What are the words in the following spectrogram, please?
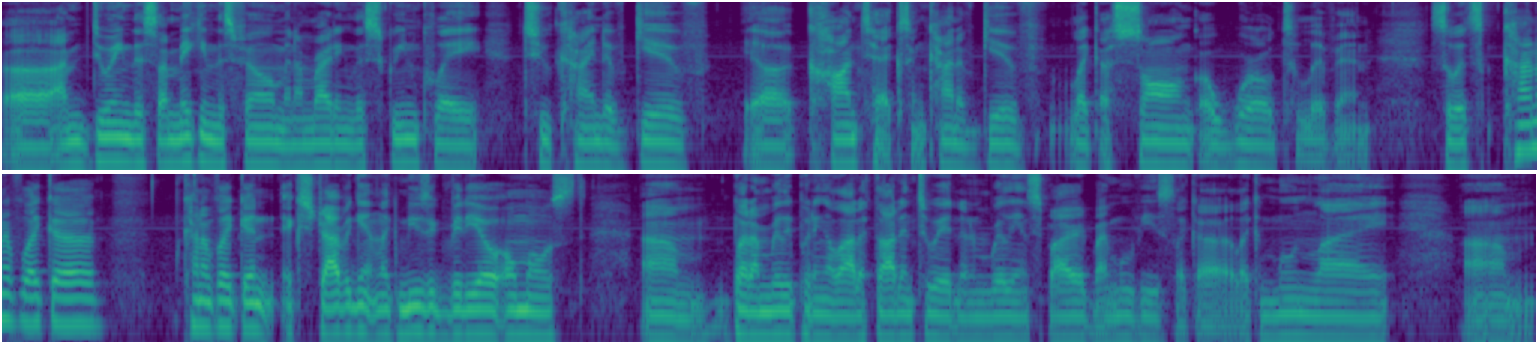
uh, I'm doing this. I'm making this film, and I'm writing this screenplay to kind of give uh, context and kind of give like a song a world to live in. So it's kind of like a, kind of like an extravagant like music video almost. Um, but I'm really putting a lot of thought into it, and I'm really inspired by movies like uh, like Moonlight, um,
